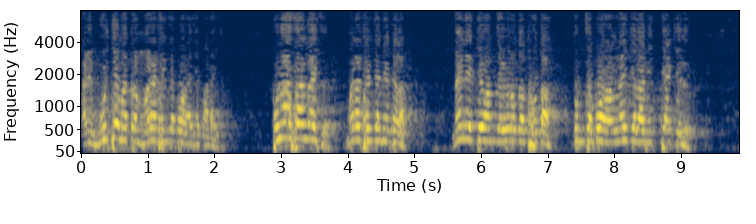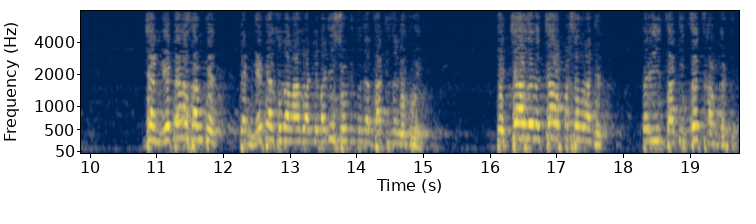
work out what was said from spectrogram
आणि मूर्ती मात्र मराठ्यांच्या पोराचे पाडायचे. पुन्हा सांगायचं मराठ्यांच्या नेत्याला नाही नाही तो आमच्या विरोधात होता. तुमच्या पोराला नाही केलं आम्ही त्या केलं. ज्या नेत्याला सांगतेत त्या नेत्याला सुद्धा लाज वाटली पाहिजे. शेवटी तुझ्या जातीचं नेतृत्व आहे. ते चार जण चार पक्षात राहतात तर ही जातीचंच काम करते.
